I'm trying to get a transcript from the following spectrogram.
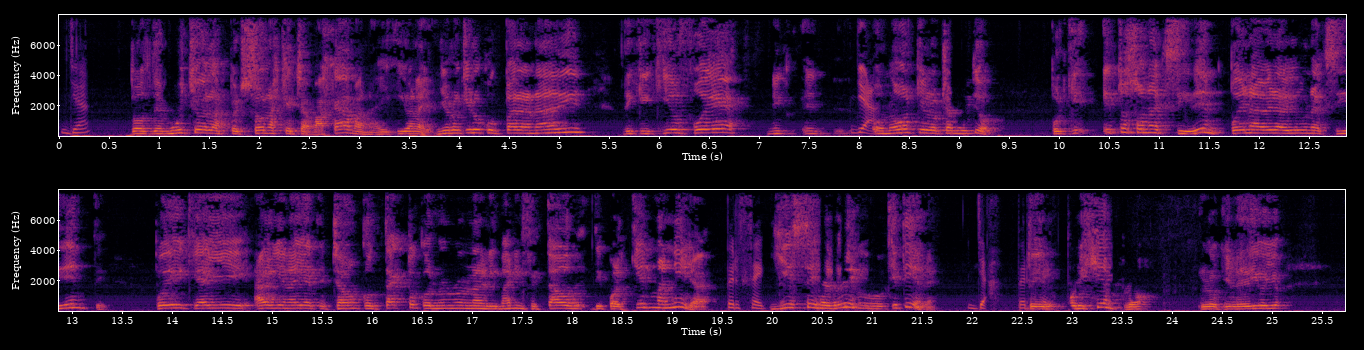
¿Ya? Donde muchas de las personas que trabajaban ahí iban ahí. Yo no quiero culpar a nadie de que quién fue ni, eh, o no el que lo transmitió, porque estos son accidentes, pueden haber habido un accidente, puede que haya, alguien haya echado en contacto con un, un animal infectado de, de cualquier manera, Perfecto. y ese es el riesgo que tiene. Ya, Pero, perfecto. por ejemplo, lo que le digo yo,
